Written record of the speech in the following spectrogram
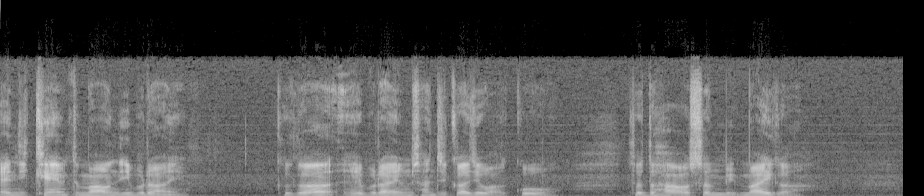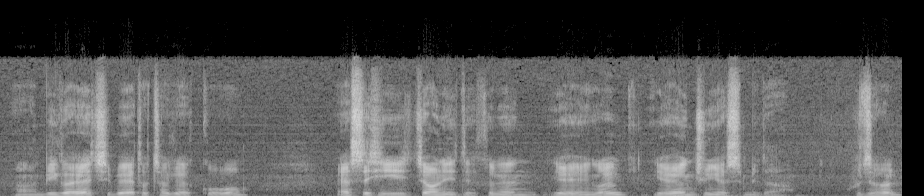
And he came to Mount Ibrahim 그가 에브라임 산지까지 왔고 to the house of 마이가 어, 미가의 집에 도착했고 as he journeyed 그는 여행을 여행 중이었습니다. 9절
